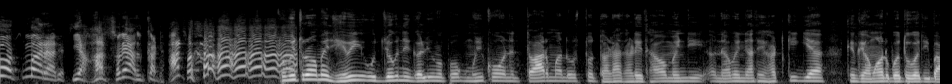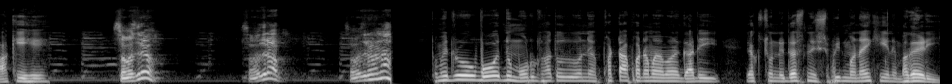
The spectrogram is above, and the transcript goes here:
શોખ મારા રે. યા હલકટ હાથ મિત્રો અમે જેવી ઉદ્યોગની ગલીમાં પગ મૂક્યો અને તારમાં દોસ્તો ધડાધડી થવા માંડી અને અમે ત્યાંથી હટકી ગયા કેમ કે અમારું બધું હજી બાકી હે સમજ રહ્યો? સમજ રહ્યો? સમજ રહ્યો ના? તો મિત્રો બહુ જ મોડું થતું હતું અને ફટાફટ અમે અમારી ગાડી એકસો ને દસની સ્પીડમાં નાખી અને ભગાડી.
